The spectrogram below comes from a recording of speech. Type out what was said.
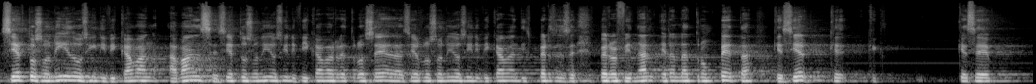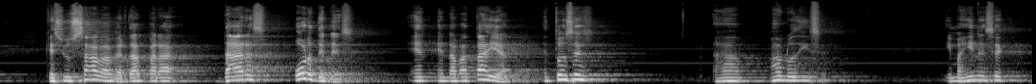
ciertos sonidos significaban avance, ciertos sonidos significaban retroceda, ciertos sonidos significaban dispersese, pero al final era la trompeta que, se, que se usaba, ¿verdad?, para dar órdenes en, la batalla. Entonces, ah, Pablo dice, imagínense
